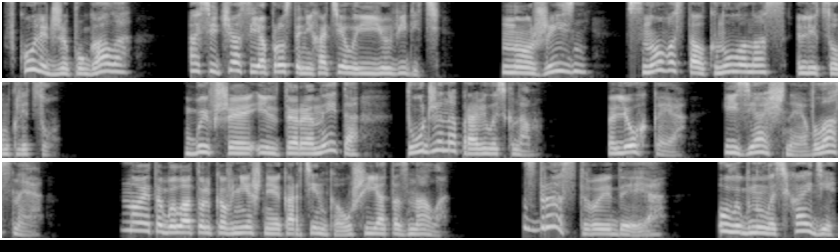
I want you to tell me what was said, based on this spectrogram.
В колледже пугала, а сейчас я просто не хотела ее видеть. Но жизнь снова столкнула нас лицом к лицу. Бывшая Ильтеренейта тут же направилась к нам. Легкая, изящная, властная — но это была только внешняя картинка, уж я-то знала. «Здравствуй, Дея», — улыбнулась Хайди,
